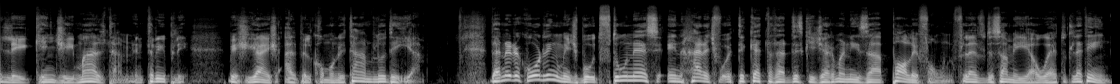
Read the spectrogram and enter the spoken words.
li kien ġi Malta minn Tripli biex jgħix qalb il-komunità Mludija. Dan ir-recording miġbud f'Tunes inħareġ fuq it-tikketta tad-diski Ġermaniża Polyphone fl-1931.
